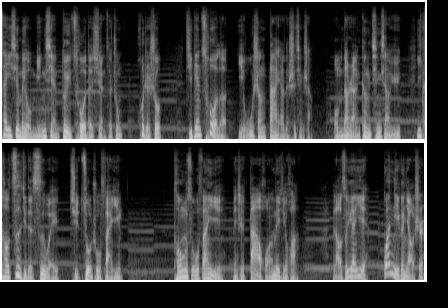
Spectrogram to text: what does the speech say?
在一些没有明显对错的选择中，或者说，即便错了也无伤大雅的事情上，我们当然更倾向于依靠自己的思维去做出反应。通俗翻译便是大黄那句话：“老子愿意，关你个鸟事。”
